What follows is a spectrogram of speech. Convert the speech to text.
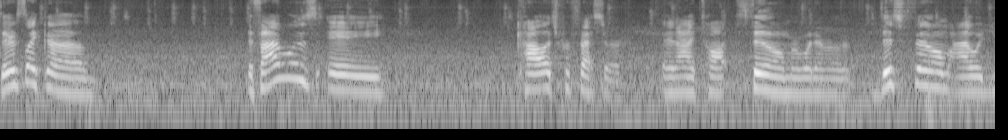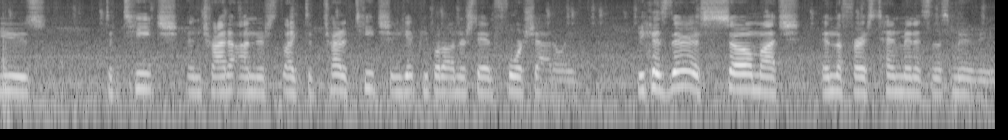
there's like a. If I was a college professor and I taught film or whatever, this film I would use to teach and try to under like to try to teach and get people to understand foreshadowing. Because there is so much in the first 10 minutes of this movie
